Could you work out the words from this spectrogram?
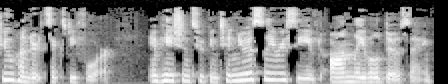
264 in patients who continuously received on label dosing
